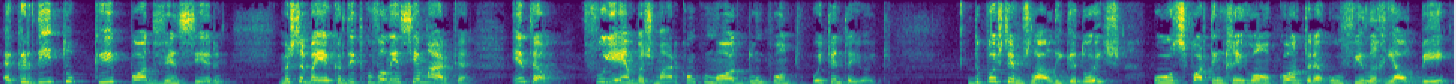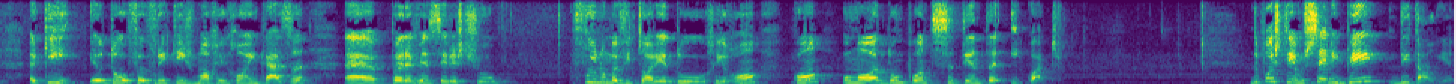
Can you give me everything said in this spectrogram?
Acredito que pode vencer, mas também acredito que o Valência marca. Então, fui a ambas marcam com modo de 1.88. Depois temos lá a Liga 2, o Sporting Rijon contra o Vila Real B. Aqui eu dou favoritismo ao Rijon em casa uh, para vencer este jogo. Fui numa vitória do Rijon com uma odd de 1.74. Depois temos Série B de Itália.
